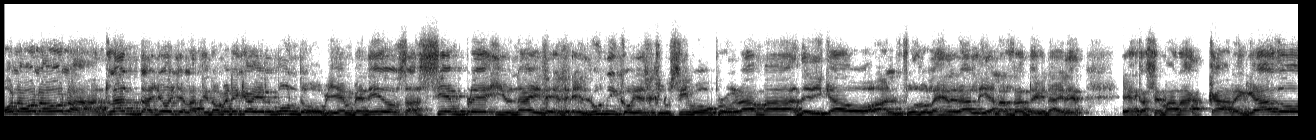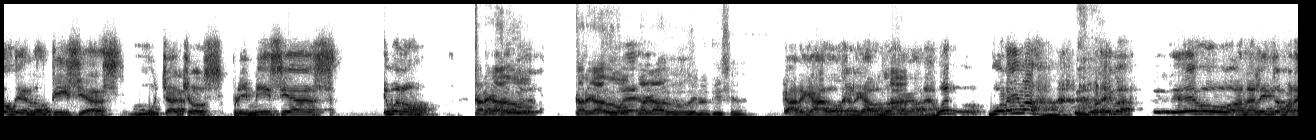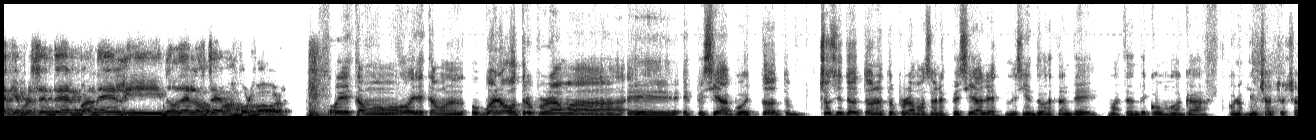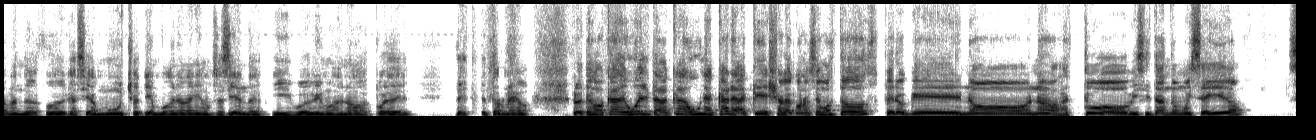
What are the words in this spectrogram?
Hola, hola, hola, Atlanta, Georgia, Latinoamérica y el mundo. Bienvenidos a Siempre United, el único y exclusivo programa dedicado al fútbol en general y al Atlanta United. Esta semana cargado de noticias, muchachos, primicias y bueno. Cargado, cargado o cagado de noticias. Cargado, cargado, no ah. cargado. Bueno, por ahí va, por ahí va. Te dejo, analista, para que presentes el panel y nos des los temas, por favor. Hoy estamos, hoy estamos, bueno, otro programa eh, especial, porque todo, yo siento que todos nuestros programas son especiales, me siento bastante, bastante cómodo acá con los muchachos charlando de fútbol, que hacía mucho tiempo que no veníamos haciendo y volvimos de nuevo después de, este torneo. Lo tengo acá de vuelta, acá una cara que ya la conocemos todos, pero que no nos estuvo visitando muy seguido.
